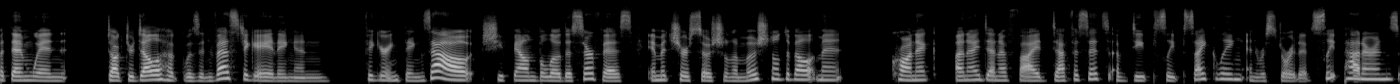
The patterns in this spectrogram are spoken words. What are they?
But then when Dr. Delahooke was investigating and figuring things out, she found below the surface immature social and emotional development, chronic unidentified deficits of deep sleep cycling and restorative sleep patterns,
